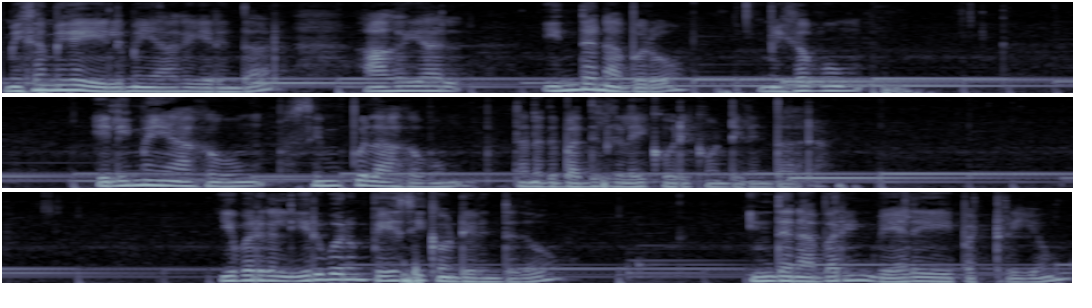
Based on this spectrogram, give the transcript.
மிக மிக எளிமையாக இருந்தார். ஆகையால் இந்த நபரோ மிகவும் எளிமையாகவும் சிம்பிளாகவும் தனது பதில்களை கோரிக்கொண்டிருந்தார் இவர்கள் இருவரும் பேசிக்கொண்டிருந்ததோ இந்த நபரின் வேலையை பற்றியும்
